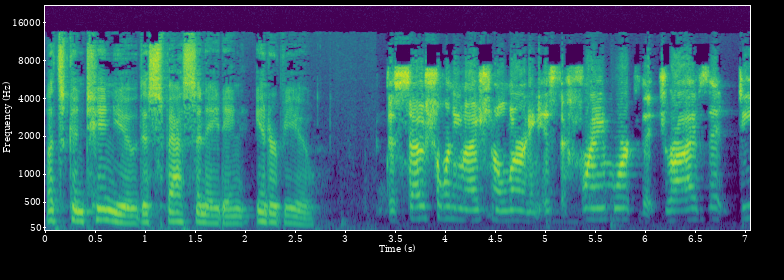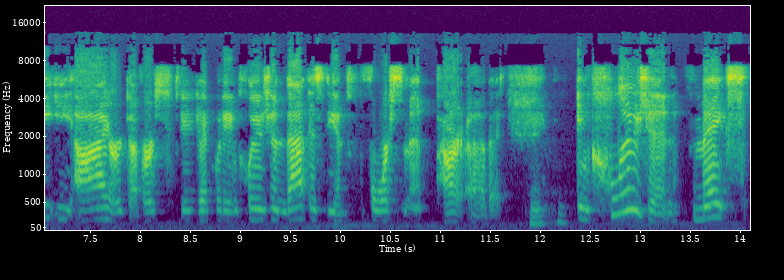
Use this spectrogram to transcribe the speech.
Let's continue this fascinating interview the social and emotional learning is the framework that drives it. DEI or diversity, equity, inclusion, that is the enforcement part of it. Mm-hmm. Inclusion makes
